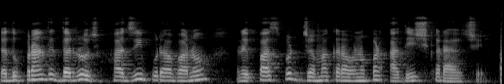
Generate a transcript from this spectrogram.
તદુપરાંત દરરોજ હાજરી પુરાવવાનો અને પાસપોર્ટ જમા કરાવવાનો પણ આદેશ કરાયો છે.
